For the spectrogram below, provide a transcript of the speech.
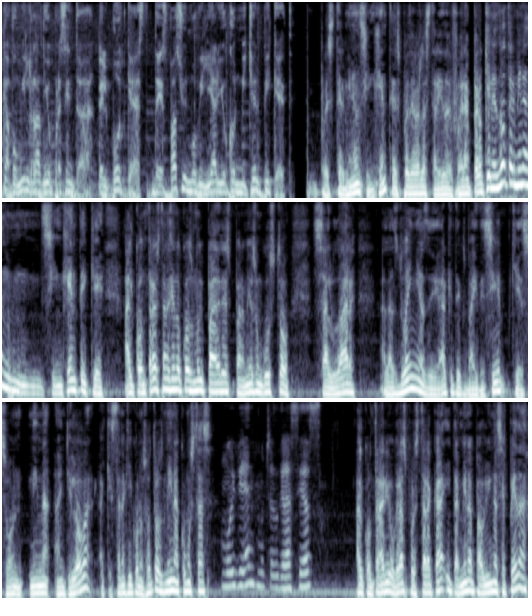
Cabo Mil Radio presenta el podcast de Espacio Inmobiliario con Michelle Piquet. Pues terminan sin gente después de haberlas traído de fuera. Pero quienes no terminan sin gente y que al contrario están haciendo cosas muy padres, para mí es un gusto saludar a las dueñas de Architects by the Sea, que son Nina Angelova, que están aquí con nosotros. Nina, ¿cómo estás? Muy bien, muchas gracias. Al contrario, gracias por estar acá. Y también a Paulina Cepeda.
